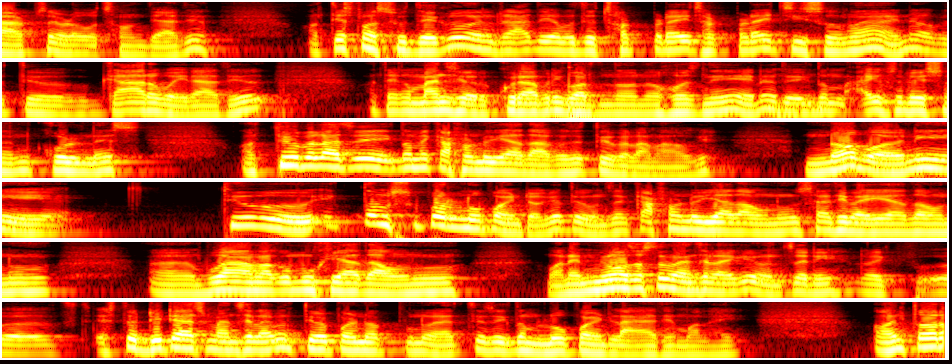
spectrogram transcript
टार्प चाहिँ एउटा ओछ्याउनु दिएको थियो। अनि त्यसमा सुतेको अनि राति अब त्यो छटपटाइ छटपटाइ चिसोमा होइन अब त्यो गाह्रो भइरहेको थियो। त्यहाँको मान्छेहरू कुरा पनि गर्न नखोज्ने होइन त्यो एकदम आइसोलेसन कोल्डनेस त्यो बेला चाहिँ एकदमै काठमाडौँ याद आएको चाहिँ त्यो बेलामा हो कि? नभयो नि त्यो एकदम सुपर लो पोइन्ट हो क्या त्यो हुन्छ नि काठमाडौँ याद आउनु साथीभाइ याद आउनु बुवा आमाको मुख याद आउनु भने म जस्तो मान्छेलाई के हुन्छ नि लाइक यस्तो डिट्याच मान्छेलाई पनि त्यो पोइन्टमा पुग्नु भयो त्यो चाहिँ एकदम लो पोइन्ट लागेको थियो मलाई। अनि तर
